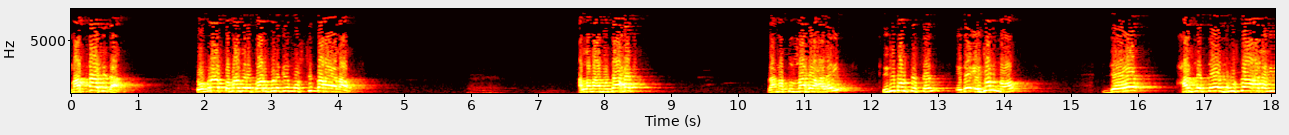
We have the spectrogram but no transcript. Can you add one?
মাথা যেটা তোমরা তোমাদের গড়গুলোকে মসজিদ বানায় নাও। আল্লামা মুজাহেদ রহমতুল্লাহ আলাই তিনি বলতেছেন, এটা এজন্য যে হাজরতে মুসা আলহি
